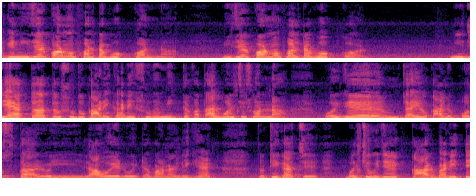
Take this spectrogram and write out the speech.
আগে নিজের কর্মফলটা ভোগ কর না। নিজের কর্মফলটা ভোগ কর। নিজে এত এত শুধু কারি কারি, শুধু মিথ্যে কথা। আর বলছি, শোন না ওই যে, যাই হোক, আলু পোস্তা আর ওই লাউয়ের ওইটা বানালি, ঘ্যাট। তো ঠিক আছে, বলছি ওই যে কার বাড়িতে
